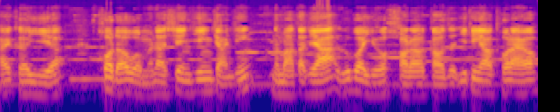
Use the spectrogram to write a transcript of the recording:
还可以获得我们的现金奖金。那么大家如果有好的稿子，一定要投来哦。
